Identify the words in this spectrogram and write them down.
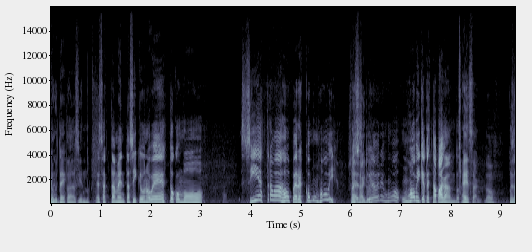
lo que tú Exactamente. estás haciendo. Exactamente. Así que uno ve esto como. Sí es trabajo, pero es como un hobby. ¿sabes? Si Exacto. tú vienes a ver, un, un hobby que te está pagando. Exacto. ¿Sabes?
